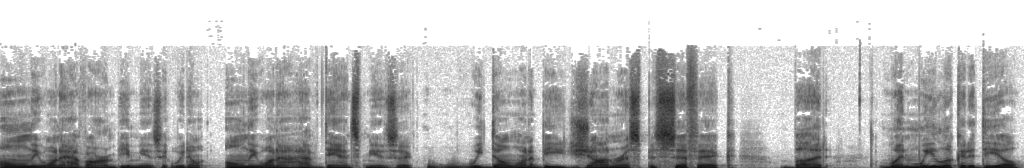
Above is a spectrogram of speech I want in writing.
only want to have R&B music. We don't only want to have dance music. We don't want to be genre specific, but when we look at a deal,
